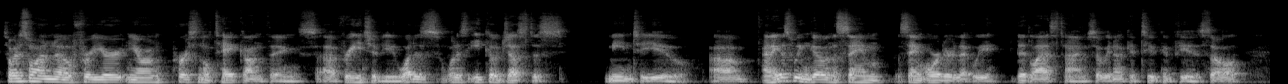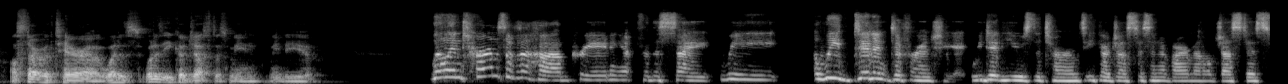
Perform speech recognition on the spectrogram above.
So I just want to know, for your your own personal take on things, uh, for each of you, what is what does eco justice mean to you? Um, and I guess we can go in the same the same order that we did last time, so we don't get too confused. So I'll, I'll start with Tara. What is what does eco justice mean mean to you? Well, in terms of the hub, creating it for the site, we we didn't differentiate. We did use the terms eco justice and environmental justice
